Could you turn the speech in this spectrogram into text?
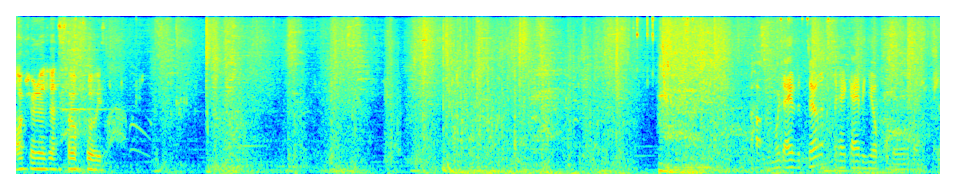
Nocturne is echt zo goed. Oh, we moeten even de turret trek even hierop proberen, denk ik zo.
